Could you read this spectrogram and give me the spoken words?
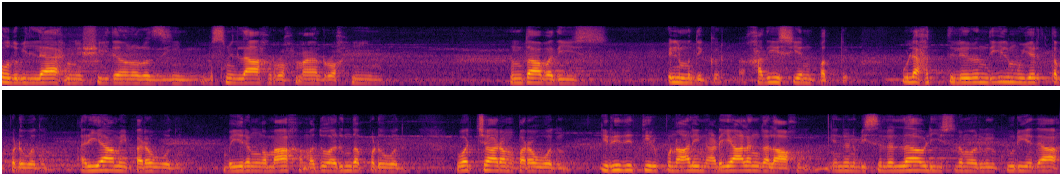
أعوذ بالله من الشيطان الرجيم بسم الله الرحمن الرحيم முந்தாபதீஸ் இல்மு திக்ர் ஹதீஸ் எண் பத்து உலகத்திலிருந்து இல்மு உயர்த்தப்படுவதும் அறியாமை பரவுவதும் பகிரங்கமாக மது அருந்தப்படுவதும் உபச்சாரம் பரவுவதும் இறுதி தீர்ப்பு நாளின் அடையாளங்களாகும் என்று நபி ஸல்லல்லாஹு அலைஹி வஸல்லம் அவர்கள் கூறியதாக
